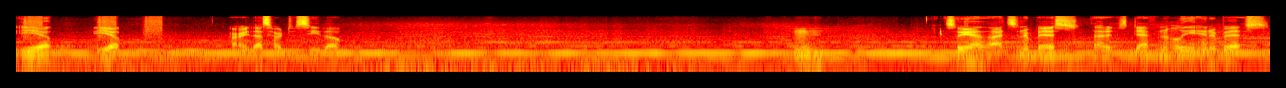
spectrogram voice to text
Yep, yep. Alright, that's hard to see, though. Hmm. So yeah, that's an abyss. That is definitely an abyss.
